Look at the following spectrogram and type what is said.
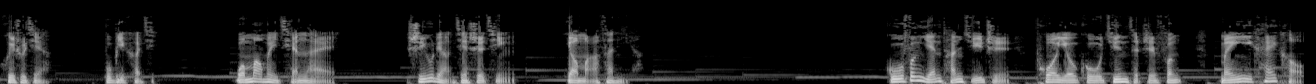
会书记，啊不必客气，我冒昧前来，是有两件事情要麻烦你啊。古风言谈举止颇有古君子之风，每一开口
